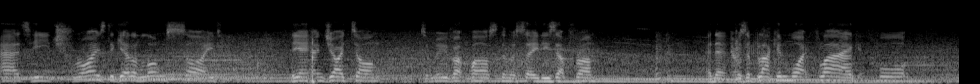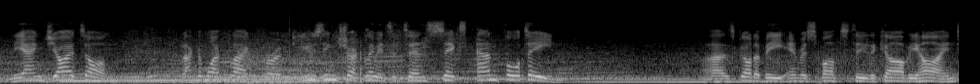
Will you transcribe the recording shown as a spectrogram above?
as he tries to get alongside Liang Jiatong to move up past the Mercedes up front. And there is a black and white flag for Liang Jiatong. Black and white flag for abusing truck limits at turns 6 and 14. It's got to be in response to the car behind,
